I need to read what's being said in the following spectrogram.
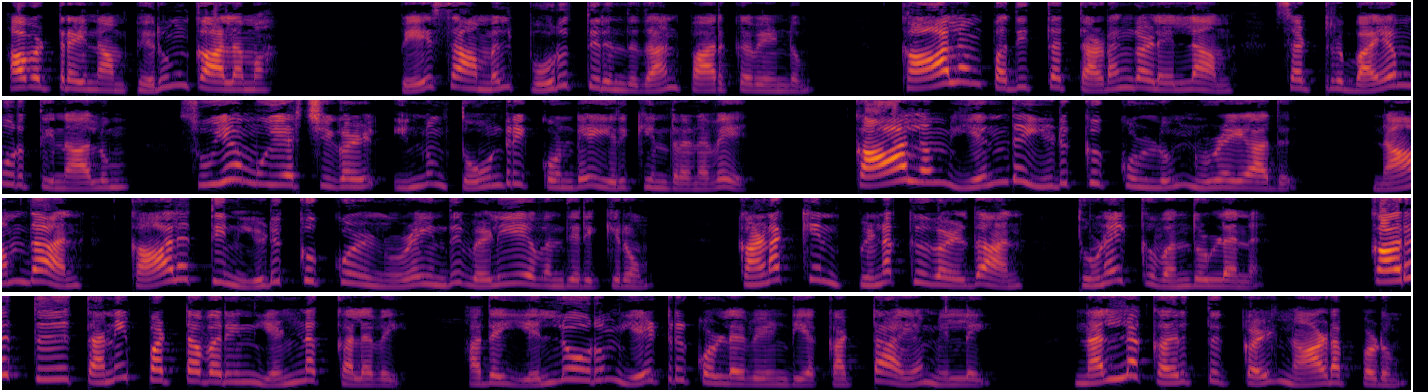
அவற்றை நாம் பெரும் காலமா? பேசாமல் பொறுத்திருந்துதான் பார்க்க வேண்டும். காலம் பதித்த தடங்களெல்லாம் சற்று பயமுறுத்தினாலும் சுயமுயற்சிகள் இன்னும் தோன்றிக் கொண்டே இருக்கின்றனவே. காலம் எந்த இடுக்குக்குள்ளும் நுழையாது. நாம் தான் காலத்தின் இடுக்குக்குள் நுழைந்து வெளியே வந்திருக்கிறோம். கணக்கின் பிணக்குகள்தான் துணைக்கு வந்துள்ளன. கருத்து தனிப்பட்டவரின் எண்ணக்கலவை. அதை எல்லோரும் ஏற்றுக்கொள்ள வேண்டிய கட்டாயம் இல்லை. நல்ல கருத்துக்கள் நாடப்படும்.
